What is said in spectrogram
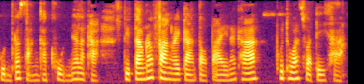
คุณ พระสังฆคุณเนี่ยแหละค่ะ ติดตามรับฟังรายการต่อไปนะคะ พุทธวสวัสดีค่ะ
